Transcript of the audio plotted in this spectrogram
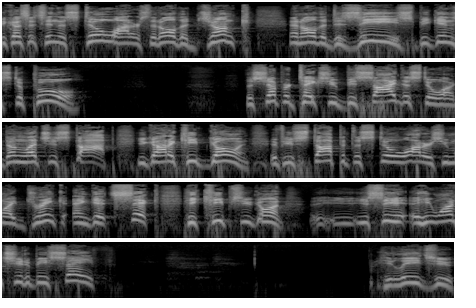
Because it's in the still waters that all the junk and all the disease begins to pool. The shepherd takes you beside the still water, doesn't let you stop. You got to keep going. If you stop at the still waters, you might drink and get sick. He keeps you going. You see, he wants you to be safe. He leads you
